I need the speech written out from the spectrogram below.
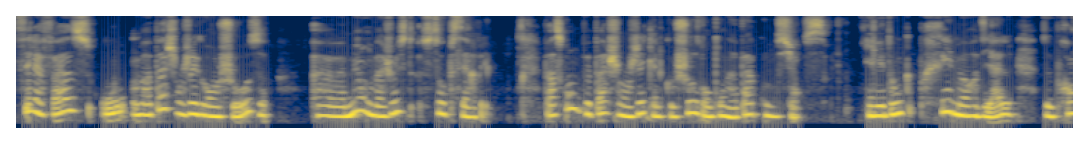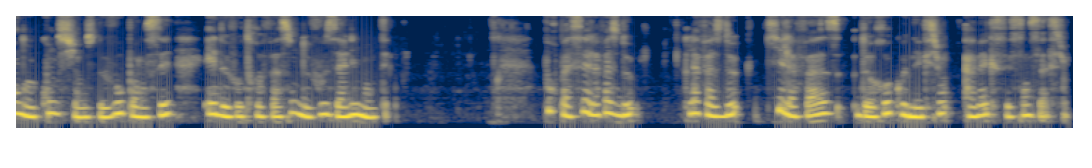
c'est la phase où on ne va pas changer grand-chose, euh, mais on va juste s'observer. Parce qu'on ne peut pas changer quelque chose dont on n'a pas conscience. Il est donc primordial de prendre conscience de vos pensées et de votre façon de vous alimenter. Pour passer à la phase 2. La phase 2 qui est la phase de reconnexion avec ses sensations.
